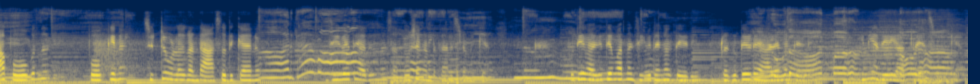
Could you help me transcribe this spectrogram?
ആ പോകുന്ന പോക്കിന് ചുറ്റുമുള്ളത് കണ്ട് ആസ്വദിക്കാനും ജീവിതത്തെ അതിൽ നിന്ന് സന്തോഷം കണ്ടെത്താനും ശ്രമിക്കുക. പുതിയ വൈവിധ്യമാർന്ന ജീവിതങ്ങൾ തേടി പ്രകൃതിയുടെ ആഴങ്ങൾ തേടി ഇനി അതേ യാത്ര ചെയ്യാൻ ശ്രമിക്കുക.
